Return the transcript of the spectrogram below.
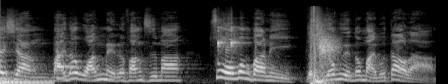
在想买到完美的房子吗？做梦吧你，你永远都买不到啦。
